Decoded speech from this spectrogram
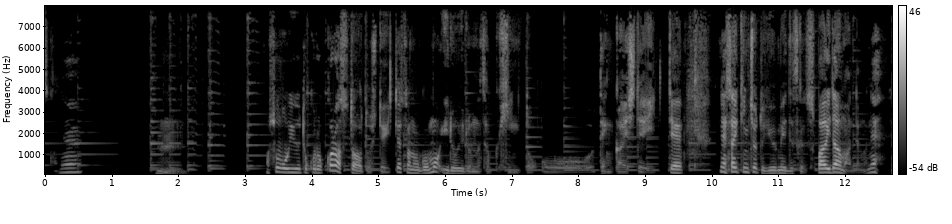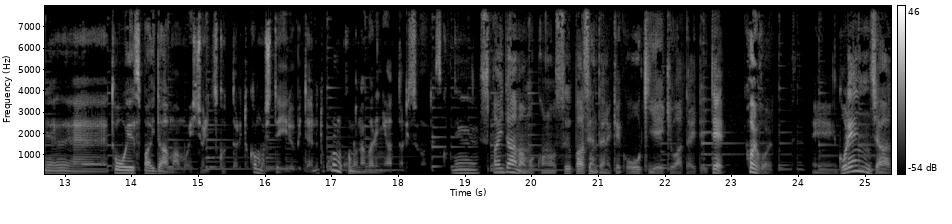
ですかね。うん。そういうところからスタートしていって、その後もいろいろな作品と展開していって、ね、最近ちょっと有名ですけど、スパイダーマンでもね、えー、東映スパイダーマンも一緒に作ったりとかもしているみたいなところもこの流れにあったりするんですかね。スパイダーマンもこのスーパー戦隊に結構大きい影響を与えていて、はいはい。えー、ゴレンジャー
